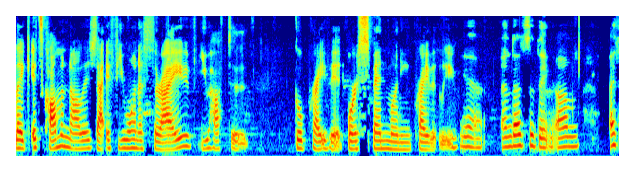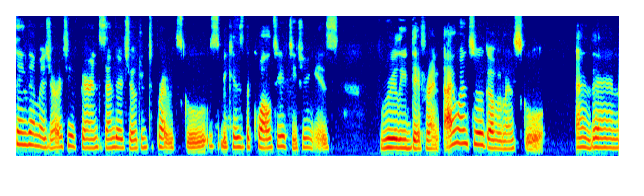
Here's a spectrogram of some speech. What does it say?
Like it's common knowledge that if you want to thrive you have to go private or spend money privately. Yeah and that's the thing. Um i think the majority of parents send their children to private schools because the quality of teaching is really different i went to a government school and then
